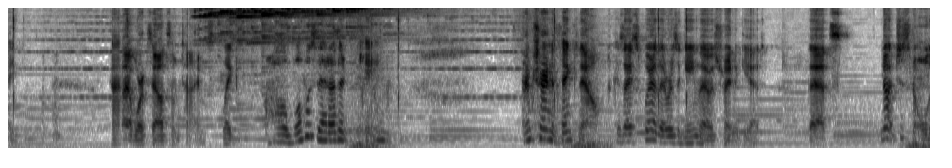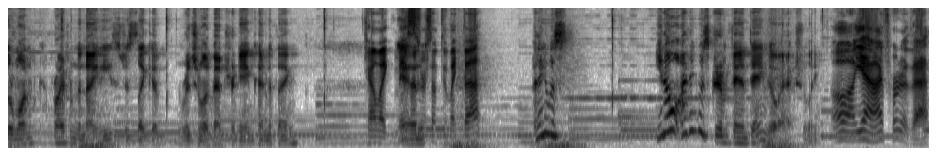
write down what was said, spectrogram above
I, how that works out sometimes. Like, oh, what was that other game? I'm trying to think now, because I swear there was a game that I was trying to get. That's not just an older one, probably from the 90s, just like an original adventure game kind of thing. Kind of like Myst And- or something like that? I think it was, you know, I think it was Grim Fandango actually. Oh, yeah, I've heard of that.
